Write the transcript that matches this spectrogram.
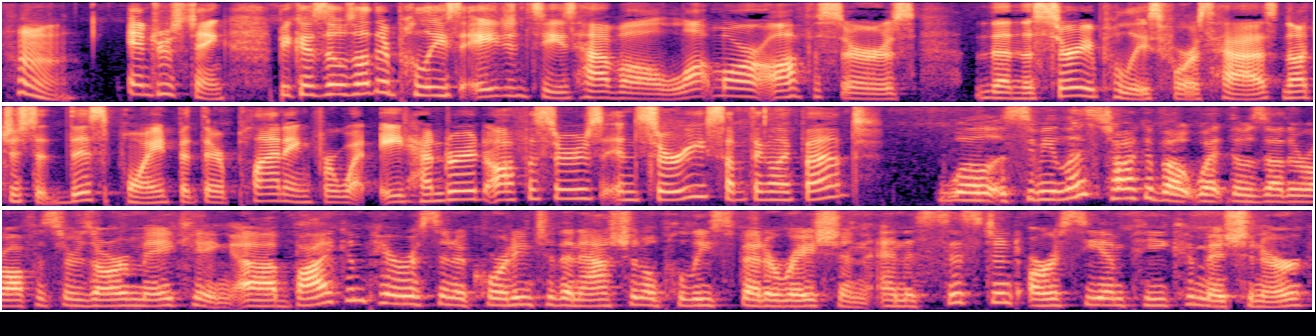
Hmm. Interesting, because those other police agencies have a lot more officers than the Surrey Police Force has, not just at this point, but they're planning for what, 800 officers in Surrey, something like that? Well, Simi, let's talk about what those other officers are making. Uh, by comparison, according to the National Police Federation, an assistant RCMP commissioner,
